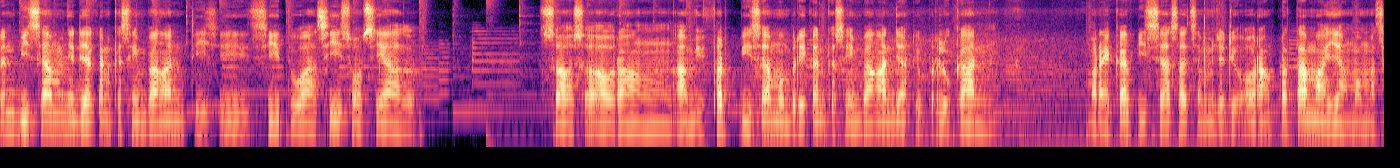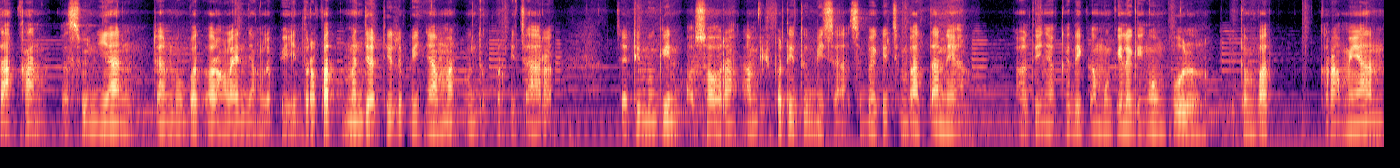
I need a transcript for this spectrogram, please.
Dan bisa menyediakan keseimbangan di situasi sosial. Seseorang ambivert bisa memberikan keseimbangan yang diperlukan mereka bisa saja menjadi orang pertama yang memasakkan kesunyian dan membuat orang lain yang lebih introvert menjadi lebih nyaman untuk berbicara. Jadi mungkin seorang ambivert itu bisa sebagai jembatan ya. Artinya ketika mungkin lagi ngumpul di tempat keramaian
